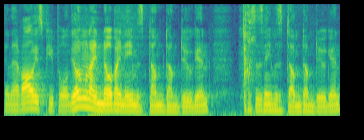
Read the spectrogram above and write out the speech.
and they have all these people. The only one I know by name is Dum Dum Dugan. Because his name is Dum Dum Dugan.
